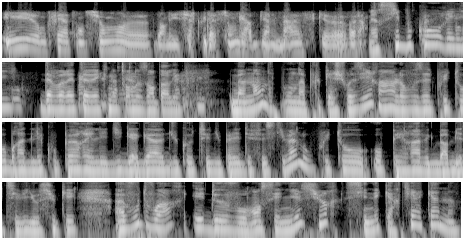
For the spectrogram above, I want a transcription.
et on fait attention euh, dans les circulations, garde bien le masque, euh, voilà. Merci beaucoup Aurélie d'avoir été avec nous pour nous en parler. Maintenant, on n'a plus qu'à choisir. Hein. Alors vous êtes plutôt Bradley Cooper et Lady Gaga du côté du Palais des Festivals ou plutôt opéra avec Barbier de Séville au Suquet? À vous de voir et de vous renseigner sur Ciné Quartier à Cannes.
